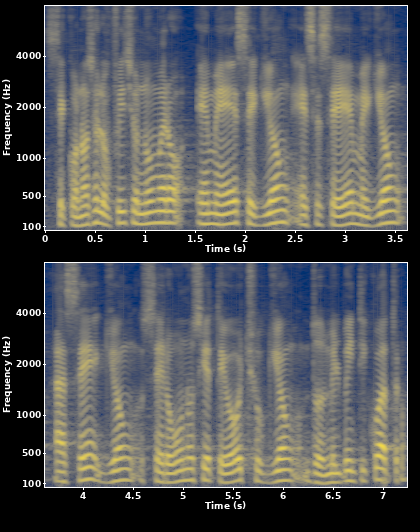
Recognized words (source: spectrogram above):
Se conoce el oficio número MS-SCM-AC-0178-2024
